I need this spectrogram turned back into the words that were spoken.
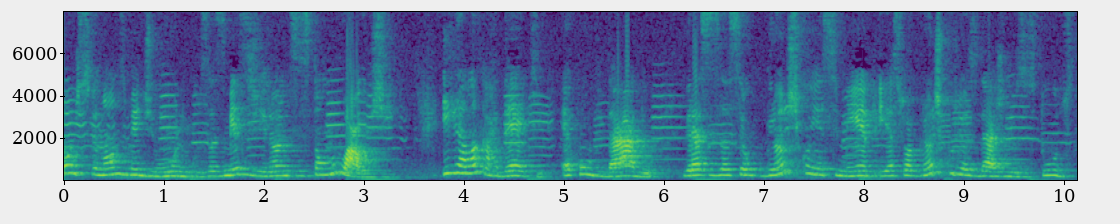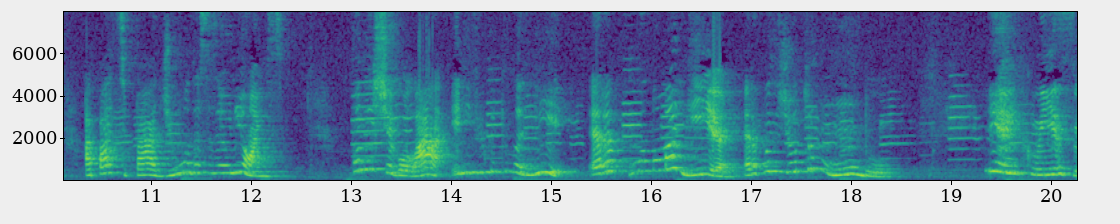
onde os fenômenos mediúnicos, as mesas girantes estão no auge. E Allan Kardec é convidado, graças a seu grande conhecimento e a sua grande curiosidade nos estudos, a participar de uma dessas reuniões. Quando ele chegou lá, ele viu que aquilo ali era uma anomalia, era coisa de outro mundo. E com isso,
